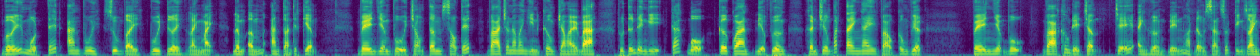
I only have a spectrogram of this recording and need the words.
với một Tết an vui, sum vầy, vui tươi, lành mạnh, đầm ấm, an toàn tiết kiệm. Về nhiệm vụ trọng tâm sau Tết và trong năm 2023, Thủ tướng đề nghị các bộ, cơ quan, địa phương khẩn trương bắt tay ngay vào công việc về nhiệm vụ và không để chậm trễ ảnh hưởng đến hoạt động sản xuất kinh doanh,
